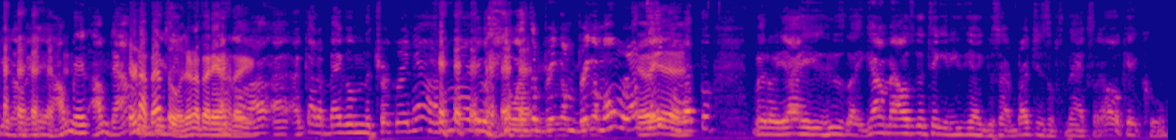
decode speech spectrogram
bring it? I'm, hey, I'm in. I'm down. They're not bad, though. They're not bad, I, go, like- I, I, I got a bag of them in the truck right now. I don't know. He wants to bring them, bring them over. I'll Hell take yeah. them. What the? But uh, yeah, he, he was like, yeah, man, I was gonna take it easy. I guess I brought you some snacks. Like, oh, okay, cool.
